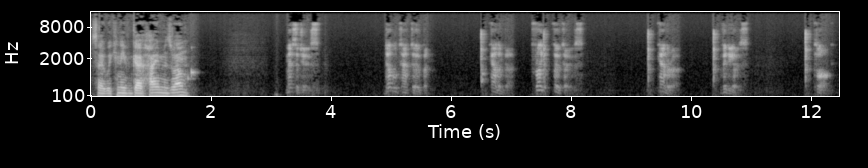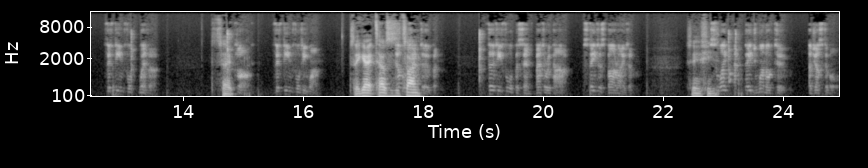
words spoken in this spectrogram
so we can even go home as well. Messages. Double tap to open. Calendar. Friday photos. Camera. Videos. Clock. 15 foot weather. So Clock. 1541. so you go, it tells us the Double time. tap to open. 34% battery power. Status bar item. So if you Swipe page 1 or 2. Adjustable.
